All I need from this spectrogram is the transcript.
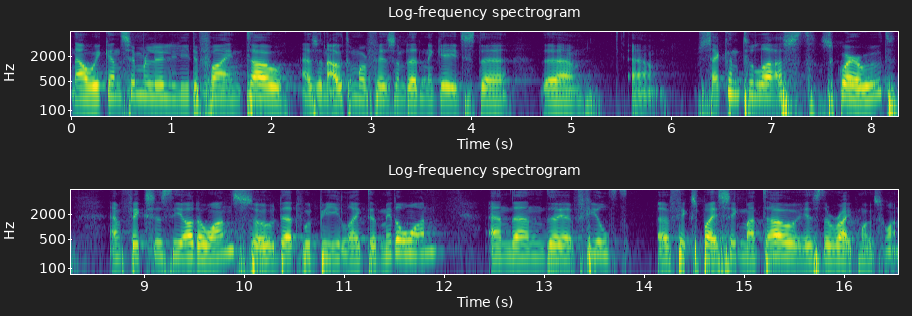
now we can similarly define tau as an automorphism that negates the, the um, second to last square root and fixes the other ones. So that would be like the middle one. And then the field uh, fixed by sigma tau is the rightmost one.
